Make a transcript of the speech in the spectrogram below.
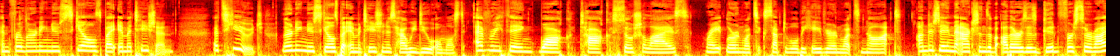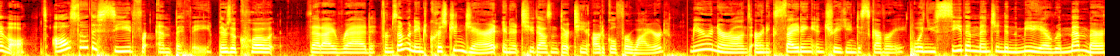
and for learning new skills by imitation. That's huge. Learning new skills by imitation is how we do almost everything walk, talk, socialize, right? Learn what's acceptable behavior and what's not. Understanding the actions of others is good for survival. It's also the seed for empathy. There's a quote that I read from someone named Christian Jarrett in a 2013 article for Wired. Mirror neurons are an exciting, intriguing discovery, but when you see them mentioned in the media, remember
